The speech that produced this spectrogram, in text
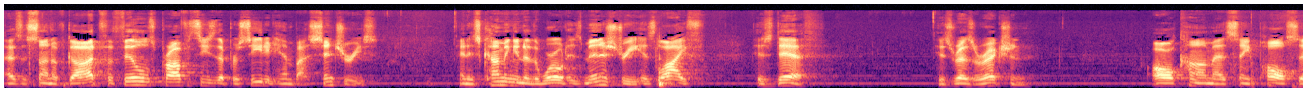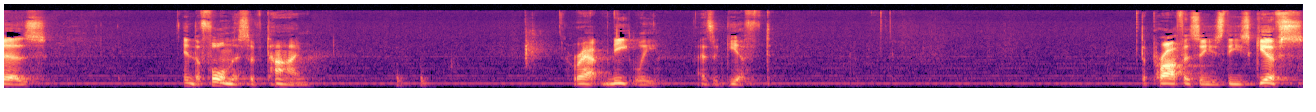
as the Son of God, fulfills prophecies that preceded him by centuries. And his coming into the world, his ministry, his life, his death, his resurrection, all come, as St. Paul says, in the fullness of time, wrapped neatly as a gift. The prophecies, these gifts,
